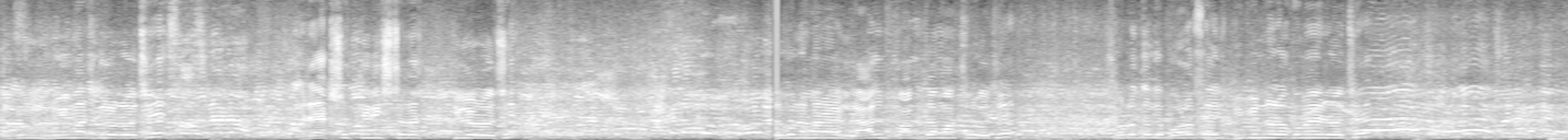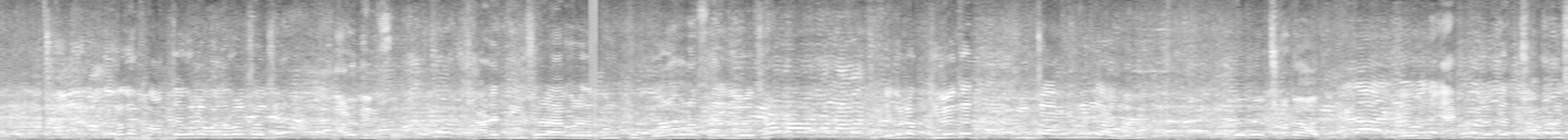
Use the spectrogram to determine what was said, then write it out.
দেখুন রুই মাছগুলো রয়েছে। এটা একশো তিরিশ টাকা কিলো রয়েছে। দেখুন এখানে লাল পাবদা মাছ রয়েছে। ছোট থেকে বড় সাইজ বিভিন্ন রকমের রয়েছে। দেখুন পাবদাগুলো কত করে চলছে? সাড়ে তিনশো। সাড়ে তিনশো টাকা করে। দেখুন খুব বড় বড় সাইজ রয়েছে। এগুলো কিলোতে তিন চার পিস আসবে না? এবং এক কিলোতে ছ পিস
